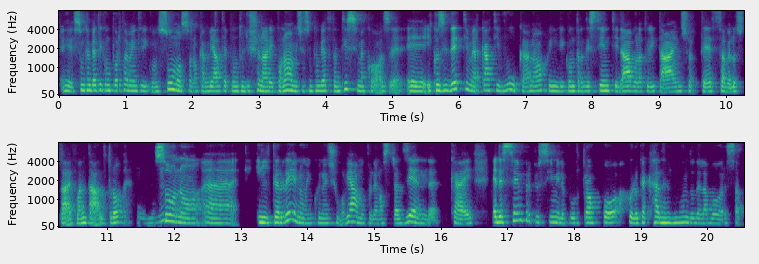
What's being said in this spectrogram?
ehm, son cambiati i comportamenti di consumo, sono cambiati appunto gli scenari economici, son cambiate tantissime cose e i cosiddetti mercati VUCA, no, quindi contraddistinti da volatilità, incertezza, velocità e quant'altro, Mh-mh. sono, ehm, il terreno in cui noi ci muoviamo con le nostre aziende, okay, ed è sempre più simile purtroppo a quello che accade nel mondo della borsa.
